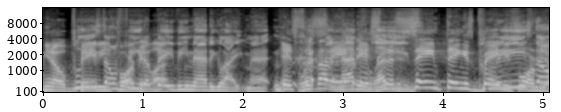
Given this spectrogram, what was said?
you know Please baby don't formula. feed a baby Natty Light, Matt. It's What the about same. Natty it's the Legend? same thing as baby Please formula.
